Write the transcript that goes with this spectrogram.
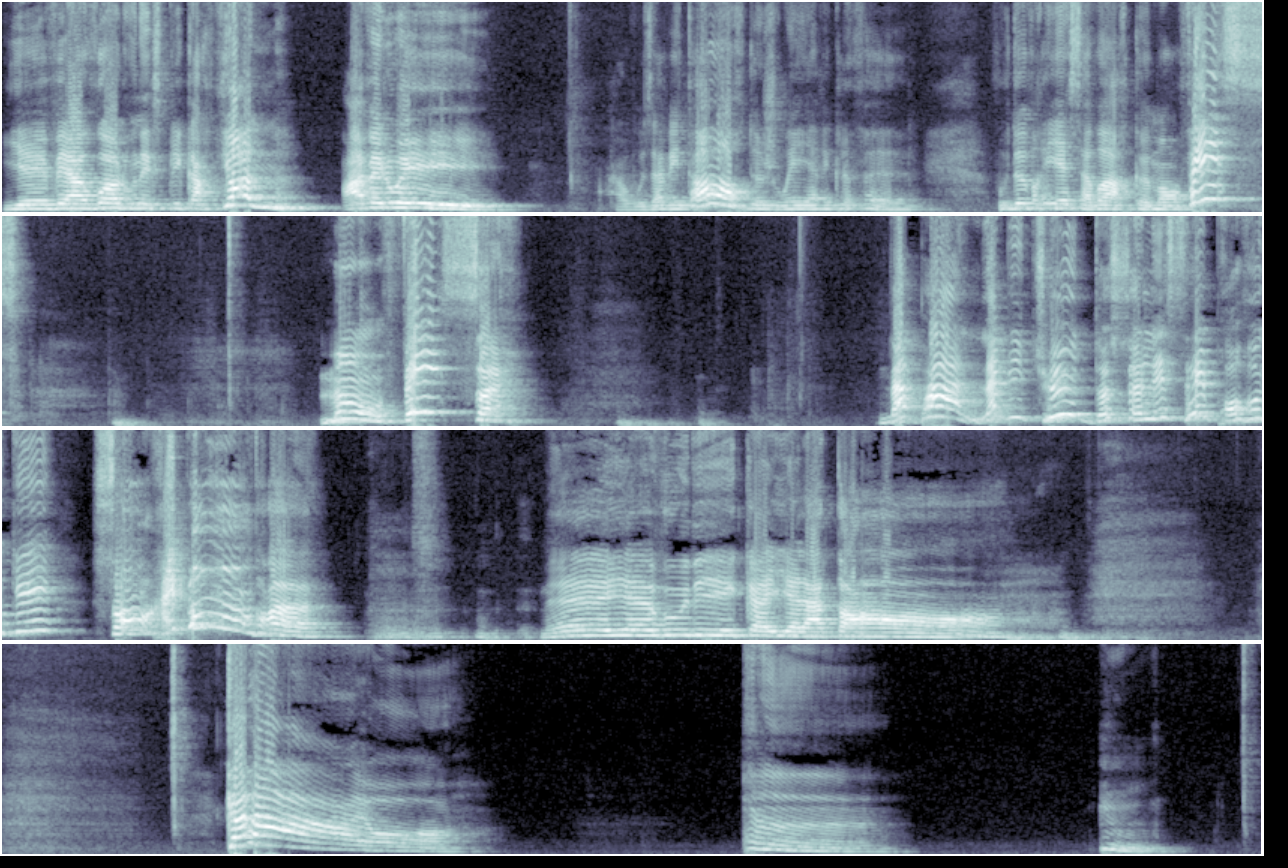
je vais avoir une explication avec lui. Ah, vous avez tort de jouer avec le feu. Vous devriez savoir que mon fils, mon fils, n'a pas l'habitude de se laisser provoquer sans répondre. Mais je vous dis qu'il attend. Carajo!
